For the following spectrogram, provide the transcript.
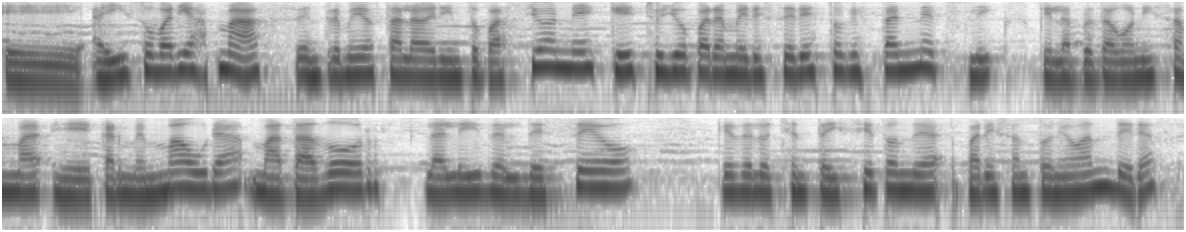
Eh, ahí hizo varias más, entre medio está Laberinto Pasiones, que he hecho yo para merecer esto que está en Netflix, que la protagoniza Ma- eh, Carmen Maura, Matador, La Ley del Deseo, que es del 87 donde aparece Antonio Banderas,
